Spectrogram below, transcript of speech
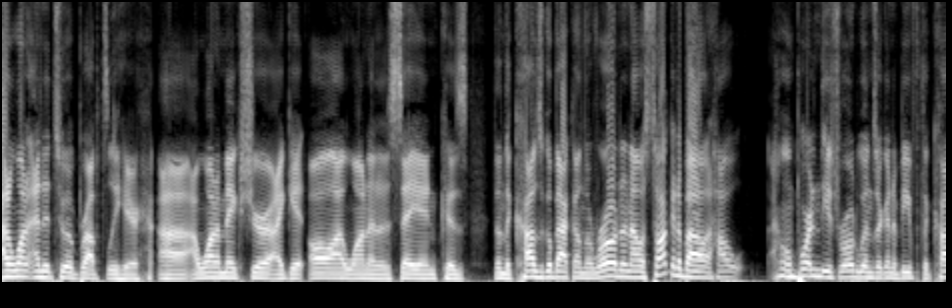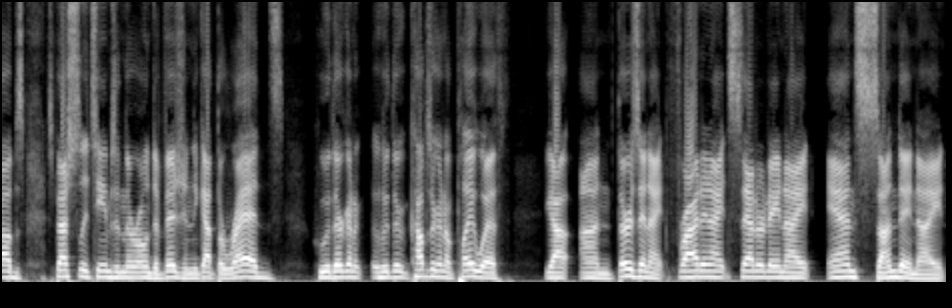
I don't want to end it too abruptly here. Uh, I want to make sure I get all I wanted to say in because then the Cubs go back on the road. And I was talking about how how important these road wins are going to be for the Cubs, especially teams in their own division. You got the Reds, who they're gonna who the Cubs are going to play with. You got on Thursday night, Friday night, Saturday night, and Sunday night.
